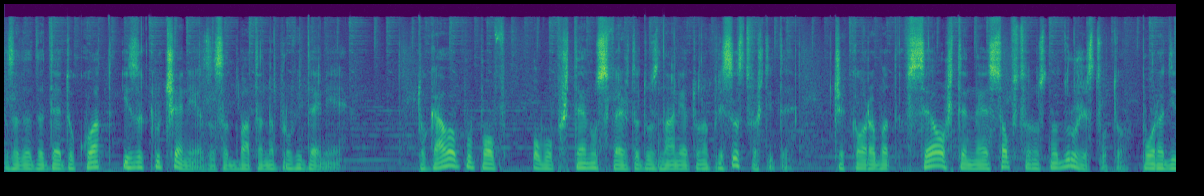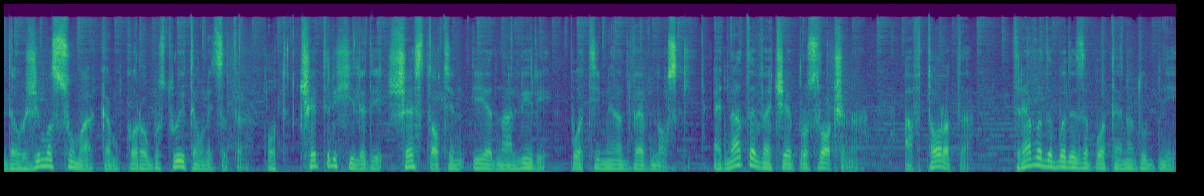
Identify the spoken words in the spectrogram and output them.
за да даде доклад и заключение за съдбата на провидение. Тогава Попов обобщено свежда до знанието на присъстващите, че корабът все още не е собственост на дружеството, поради дължима сума към корабостроителницата от 4601 лири, платими на две вноски. Едната вече е просрочена, а втората трябва да бъде заплатена до дни.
